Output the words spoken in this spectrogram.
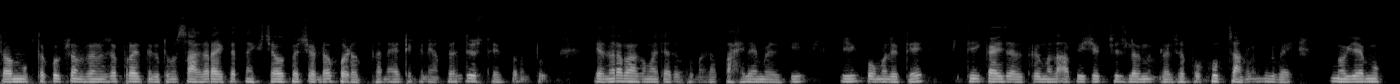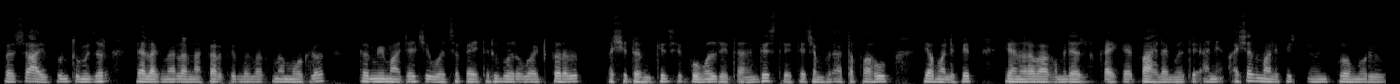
तेव्हा मुक्त खूप समजवण्याचा प्रयत्न करतो. सागर ऐकत नाही हिच्यावर प्रचंड भडकताना या ठिकाणी आपल्याला दिसतोय. परंतु येणाऱ्या भागामध्ये आता तुम्हाला पाहायला मिळेल की ही कोमल येते. किती काही झालं तरी मला अभिषेकचीच लग्न करायचं तो खूप चांगला मुलगा आहे. मग या मुक्ताचं ऐकून तुम्ही जर या लग्नाला नकार दिला लग्न मोडलं तर मी माझ्या जीवाचं काहीतरी बरं वाईट करल अशी धमकीच ही कोमल देताना दिसते. त्याच्यामुळे आता पाहू या मालिकेत येणाऱ्या भागामध्ये अजून काय काय पाहायला मिळते. आणि अशाच मालिकेचे नवीन प्रोमो रिव्ह्यू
